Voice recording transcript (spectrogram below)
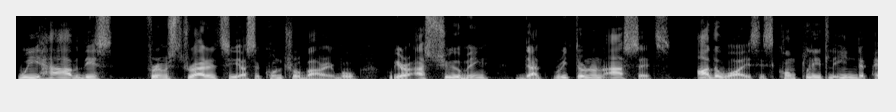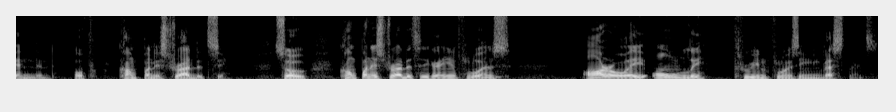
we have this firm strategy as a control variable, we are assuming that return on assets otherwise is completely independent of company strategy. So company strategy can influence ROA only through influencing investments.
